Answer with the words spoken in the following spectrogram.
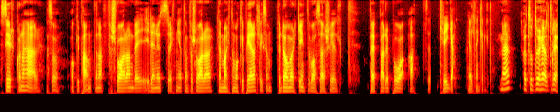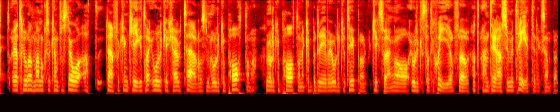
styrkorna här, alltså ockupanterna försvarande i den utsträckning att de försvarar den mark de ockuperat liksom. För de verkar inte vara särskilt peppade på att kriga, helt enkelt. Nej, jag tror att du har helt rätt. Och jag tror att man också kan förstå att därför kan kriget ha olika karaktär hos de olika parterna. De olika parterna kan bedriva olika typer av krigsföring och ha olika strategier för att hantera asymmetri till exempel.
